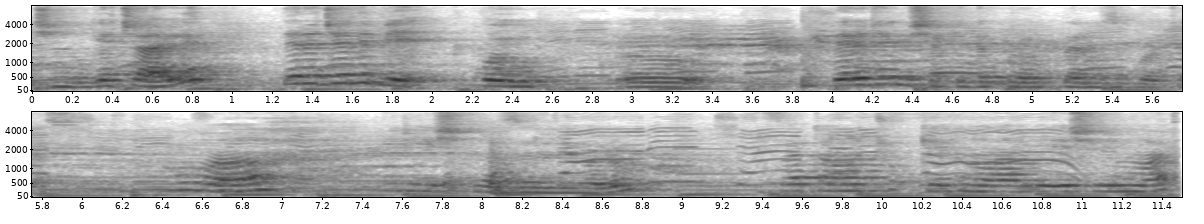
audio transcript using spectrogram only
için geçerli. Dereceli bir koyu, e, dereceli bir şekilde koyuluklarımızı koyacağız. Ama bir yeşil hazırlıyorum. Zaten ona çok yakın olan bir yeşilim var.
